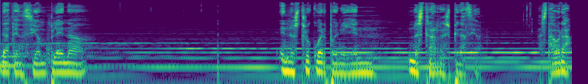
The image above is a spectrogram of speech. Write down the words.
de atención plena en nuestro cuerpo y en nuestra respiración. Hasta ahora.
